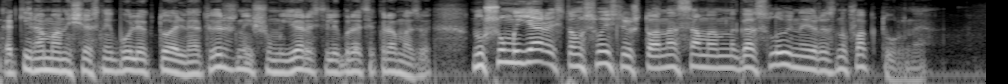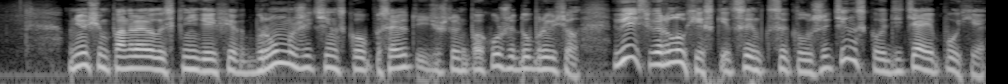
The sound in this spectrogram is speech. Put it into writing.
Какие романы сейчас наиболее актуальны? «Отверженный», «Шум и ярость» или «Братья Карамазовы»? Ну, «Шум и ярость» в том смысле, что она самая многослойная и разнофактурная. Мне очень понравилась книга «Эффект Брума» Житинского. Посоветуйте что-нибудь похожее, доброе, веселое. Весь верлухийский цикл Житинского «Дитя эпохи»,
